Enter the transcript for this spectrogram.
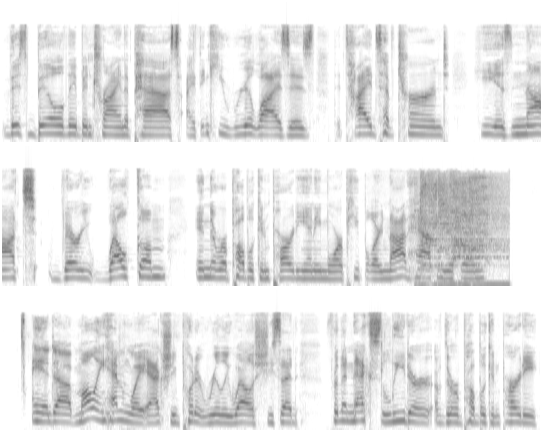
this bill they've been trying to pass. I think he realizes the tides have turned. He is not very welcome in the Republican Party anymore. People are not happy with him. And uh, Mollie Hemingway actually put it really well. She said, for the next leader of the Republican Party,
